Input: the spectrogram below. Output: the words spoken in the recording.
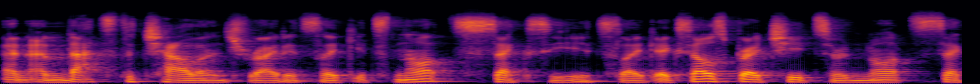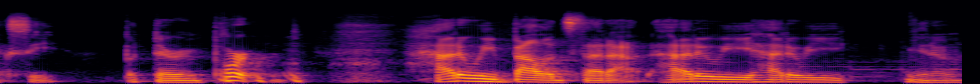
and and that's the challenge right it's like it's not sexy it's like excel spreadsheets are not sexy but they're important how do we balance that out how do we how do we you know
